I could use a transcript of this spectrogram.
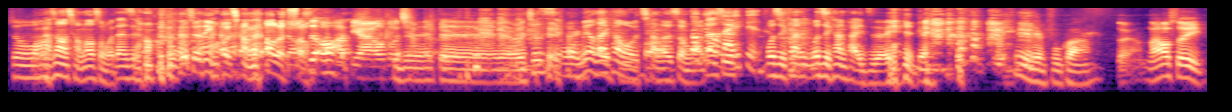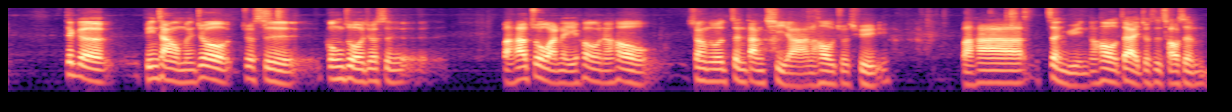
就我好像有抢到什么，但是 我不确定我抢到了什么。是 O R D I O 都抢。对对对对，我就是我没有在看我抢了什么，但是我只看 我只看牌子而已。对，有点浮夸。对啊，然后所以这个平常我们就就是工作就是把它做完了以后，然后。像说震荡器啊，然后就去把它震匀，然后再就是超声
